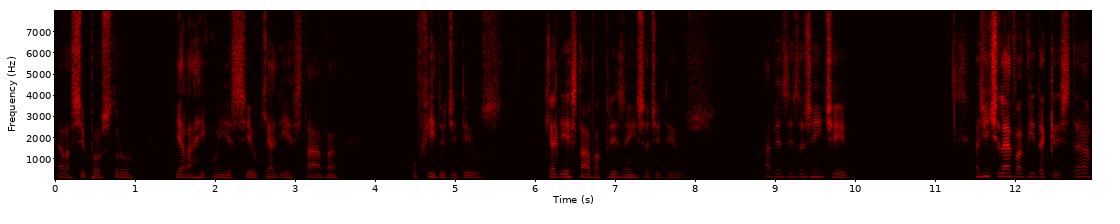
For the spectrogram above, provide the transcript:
Ela se prostrou e ela reconheceu que ali estava o Filho de Deus, que ali estava a presença de Deus. Sabe, às vezes a gente a gente leva a vida cristã,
